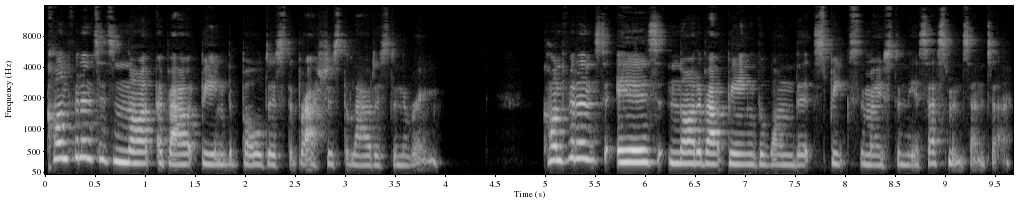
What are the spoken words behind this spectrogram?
Confidence is not about being the boldest, the brashest, the loudest in the room. Confidence is not about being the one that speaks the most in the assessment center.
